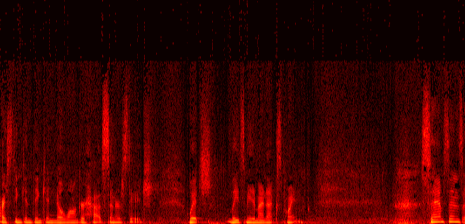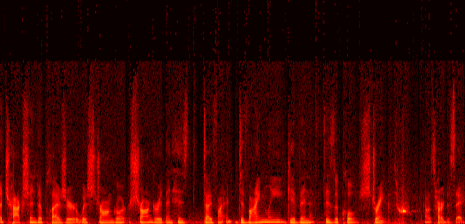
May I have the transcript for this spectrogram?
Our stinking thinking no longer has center stage, which leads me to my next point. Samson's attraction to pleasure was stronger, stronger than his divi- divinely given physical strength. That was hard to say.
